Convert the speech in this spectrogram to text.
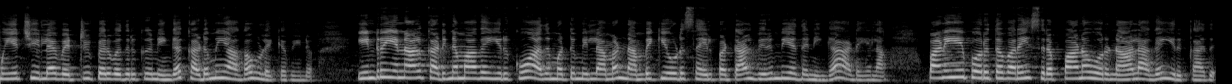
முயற்சியில் வெற்றி பெறுவதற்கு நீங்கள் கடுமையாக உழைக்க வேண்டும். இன்றைய நாள் கடினமாக இருக்கும். அது மட்டும் இல்லாமல் நம்பிக்கையோடு செயல்பட்டால் விரும்பியதை நீங்கள் அடையலாம். பணியை பொறுத்தவரை சிறப்பான ஒரு நாளாக இருக்காது.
